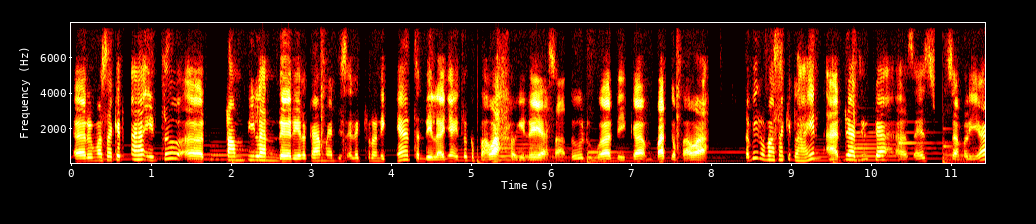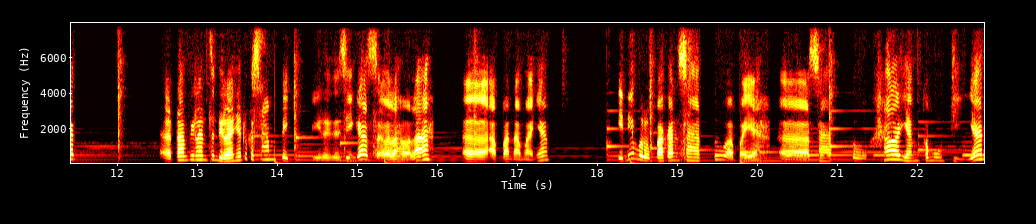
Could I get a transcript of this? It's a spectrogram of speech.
Uh, rumah sakit A itu uh, tampilan dari rekam medis elektroniknya, jendelanya itu ke bawah gitu ya. Satu, dua, tiga, empat ke bawah. Tapi rumah sakit lain ada juga, saya bisa melihat tampilan jendelanya itu ke samping gitu sehingga seolah-olah uh, apa namanya ini merupakan satu apa ya uh, satu hal yang kemudian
